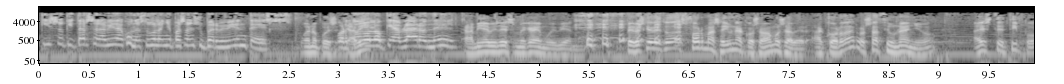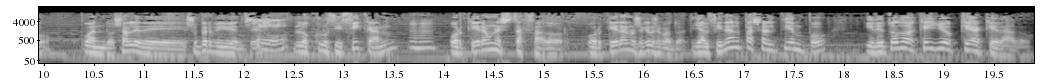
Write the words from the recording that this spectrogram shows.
quiso quitarse la vida cuando estuvo el año pasado en Supervivientes. Bueno, pues Por todo mí- lo que hablaron de él. A mí Avilés me cae muy bien. Pero es que de todas formas hay una cosa, vamos a ver. Acordaros hace un año a este tipo, cuando sale de Supervivientes, Sí. lo crucifican porque era un estafador, porque era no sé qué, no sé cuánto. Y al final pasa el tiempo y de todo aquello que ha quedado.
